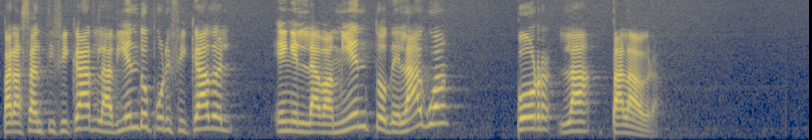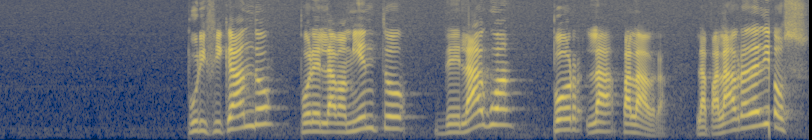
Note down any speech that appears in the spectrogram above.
para santificarla, habiendo purificado en el lavamiento del agua por la palabra. purificando por el lavamiento del agua por la palabra. La palabra de Dios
